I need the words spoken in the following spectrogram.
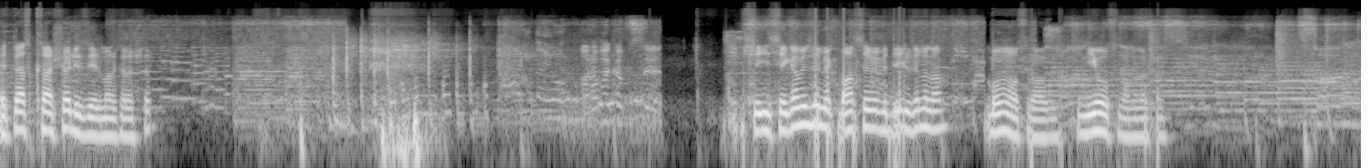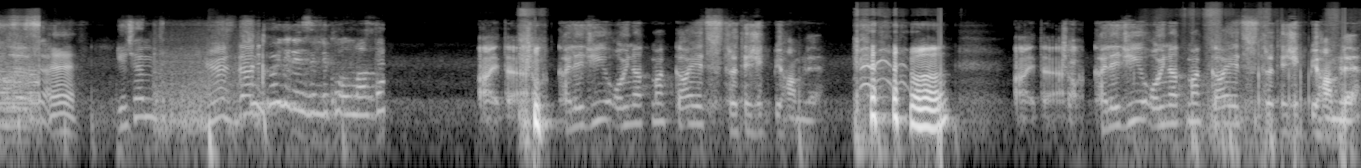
Evet biraz Crash Royale izleyelim arkadaşlar. Şey Instagram izlemek ban sebebi değil değil mi lan? Bu mu olsun lazım? Niye olsun amına koyayım? Böyle rezillik olmaz. Hayda. Kaleciyi oynatmak gayet stratejik bir hamle. Ona lan. Hayda. Kaleciyi oynatmak gayet stratejik bir hamle.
